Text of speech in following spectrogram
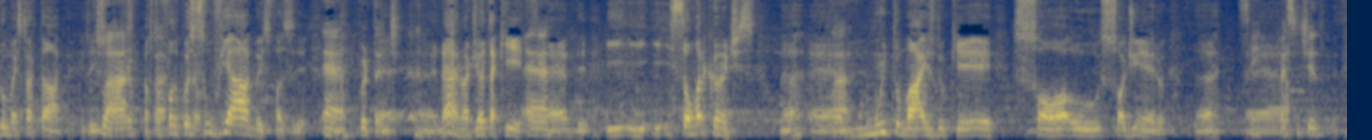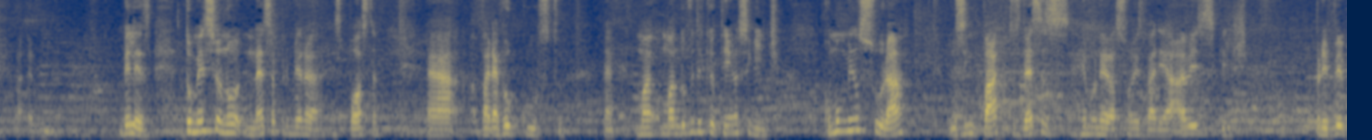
uma startup. Quer dizer, claro, isso, nós claro, estamos falando coisas então, que são viáveis fazer. É, né? importante. É, é, né? Não adianta aqui. É. é e, e, e, são marcantes. Né? É, claro. Muito mais do que só, o, só dinheiro. Né? Sim, é, faz sentido. Beleza. Tu mencionou nessa primeira resposta a variável custo. Né? Uma, uma dúvida que eu tenho é o seguinte: como mensurar os impactos dessas remunerações variáveis que a gente prevê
